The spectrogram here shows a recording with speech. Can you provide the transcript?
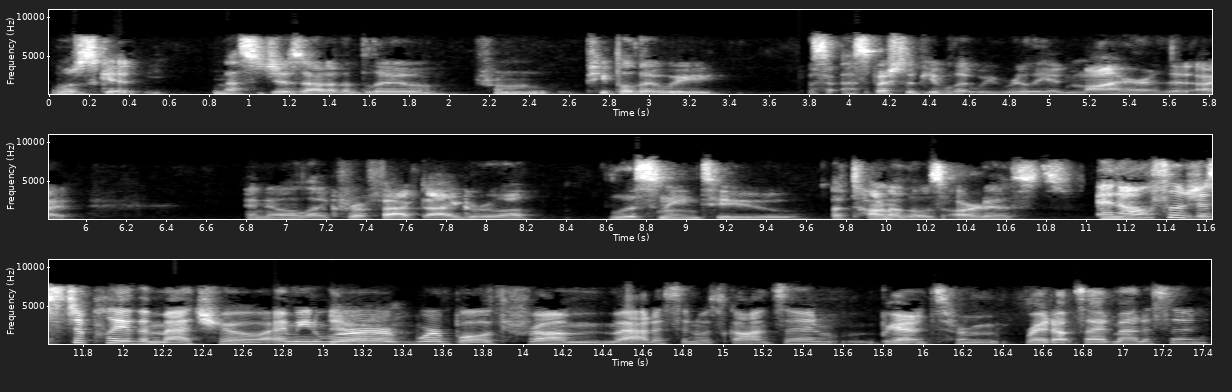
we'll just get messages out of the blue from people that we especially people that we really admire that i i know like for a fact i grew up listening to a ton of those artists and also just to play the metro. I mean, we're Yeah. we're both from Madison, Wisconsin. Brandon's from right outside Madison.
